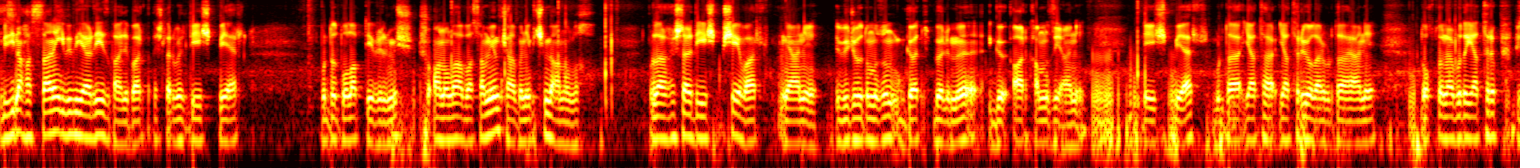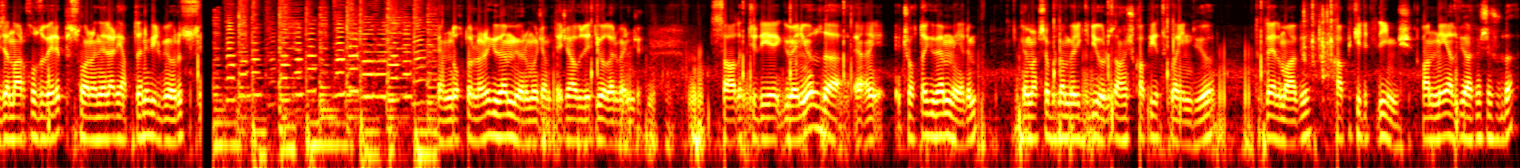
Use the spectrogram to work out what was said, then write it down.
Biz yine hastane gibi bir yerdeyiz galiba arkadaşlar. Böyle değişik bir yer. Burada dolap devrilmiş. Şu anoluğa basamıyorum ki abi. Ne biçim bir analog. Burada arkadaşlar değişik bir şey var. Yani vücudumuzun göt bölümü, gö- arkamız yani. Değişik bir yer. Burada yata, yatırıyorlar burada yani. Doktorlar burada yatırıp bize narkozu verip sonra neler yaptığını bilmiyoruz. Yani doktorlara güvenmiyorum hocam. Tecavüz ediyorlar bence. Sağlıkçı diye güveniyoruz da yani çok da güvenmeyelim. Hemen akşam buradan böyle gidiyoruz. Aha şu kapıyı tıklayın diyor. Tıklayalım abi. Kapı kilitliymiş. An ne yazıyor arkadaşlar şurada?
